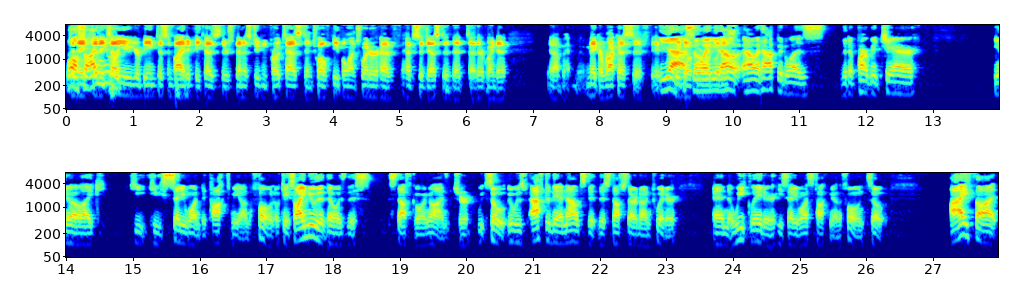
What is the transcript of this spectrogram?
well do they, so do i they knew tell you you're being disinvited because there's been a student protest and 12 people on Twitter have have suggested that uh, they're going to you know, make a ruckus if, if yeah we go so i mean how, how it happened was the department chair you know like he he said he wanted to talk to me on the phone. Okay so i knew that there was this stuff going on. Sure. so it was after they announced it this stuff started on twitter and a week later he said he wants to talk to me on the phone. So i thought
